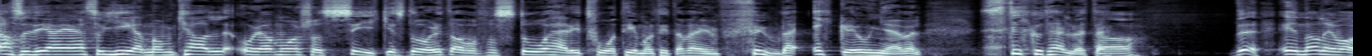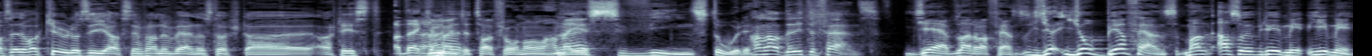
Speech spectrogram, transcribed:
Alltså jag är så genomkall och jag mår så psykiskt dåligt av att få stå här i två timmar och titta på din fula, äckliga ungjävel. Stick åt helvete. Ja. Det, en anledning var att det var kul att se Justin för han är världens största eh, artist. Ja, det kan man ju inte ta ifrån honom. Han är Nej. ju svinstor. Han hade lite fans. Jävlar vad fans. Jo- Jobbiga fans. Man, alltså Jimmy, Jimmy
